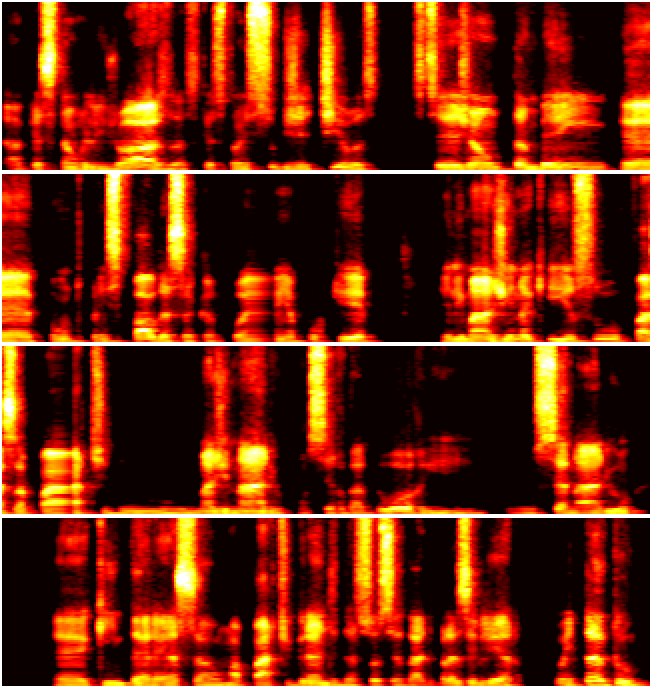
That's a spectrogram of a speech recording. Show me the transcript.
a questão religiosa, as questões subjetivas sejam também é, ponto principal dessa campanha, porque ele imagina que isso faça parte do imaginário conservador e o cenário é, que interessa a uma parte grande da sociedade brasileira. No entanto,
